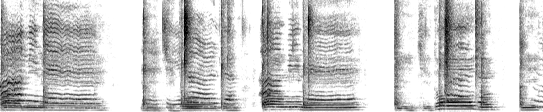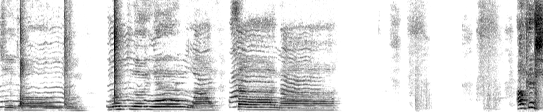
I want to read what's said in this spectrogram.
Amine. İyi ki doğdun Amine. İyi ki doğdun. İyi ki doğdun. Mutlu yıllar sana. Alkış.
